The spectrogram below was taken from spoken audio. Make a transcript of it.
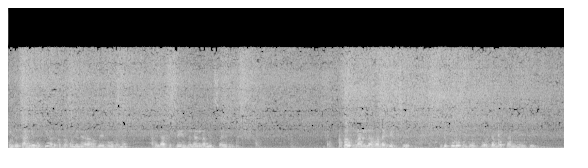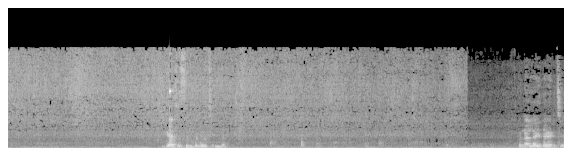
கொஞ்சம் தண்ணி ஊற்றி அதுக்கப்புறம் கொஞ்சம் நேரம் வேக விடணும். எல்லாத்தையும் சேர்ந்து நல்லா மிக்ஸ் ஆகிடும் அளவுக்கு நல்லா வதங்கிடுச்சு. இது கூட கொஞ்சம் ஒரு டம்ளர் தண்ணி ஊற்றி கேஸை சிம் பண்ணி வச்சுருங்க இப்போ நல்லா இதாகிடுச்சு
